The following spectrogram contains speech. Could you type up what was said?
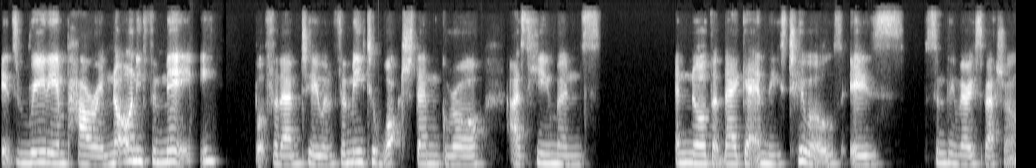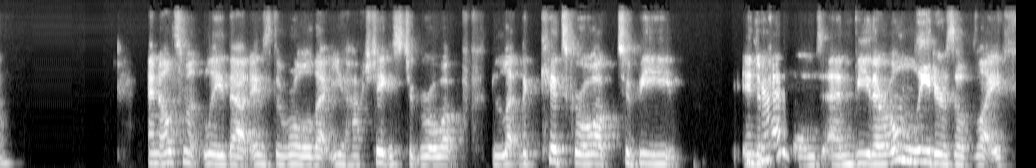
it's really empowering, not only for me, but for them too. And for me to watch them grow as humans and know that they're getting these tools is something very special. And ultimately, that is the role that you have to take is to grow up, let the kids grow up to be independent yeah. and be their own leaders of life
